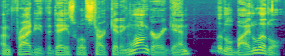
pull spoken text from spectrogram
On Friday the days will start getting longer again, little by little.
